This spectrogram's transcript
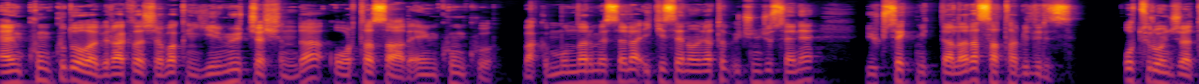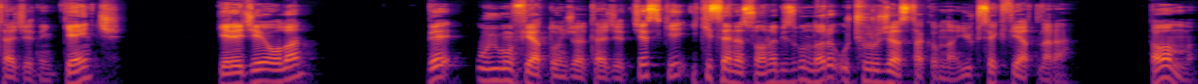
Enkunku da olabilir arkadaşlar. Bakın 23 yaşında orta sahada Enkunku. Bakın bunları mesela 2 sene oynatıp 3. sene yüksek miktarlara satabiliriz. O tür oyuncuları tercih edin. Genç, geleceği olan ve uygun fiyatlı oyuncuları tercih edeceğiz ki 2 sene sonra biz bunları uçuracağız takımdan yüksek fiyatlara. Tamam mı?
